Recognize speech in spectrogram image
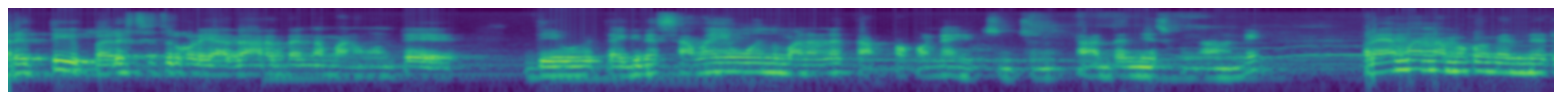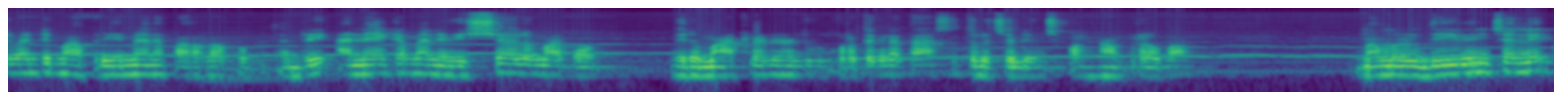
ప్రతి పరిస్థితులు కూడా యథార్థంగా మనం ఉంటే దేవుడు తగిన సమయం ముందు మనల్ని తప్పకుండా హెచ్చించును ప్రార్థన చేసుకుందామండి. ప్రేమ నమ్మకం కలిగినటువంటి మా ప్రియమైన పరలోకపు తండ్రి అనేకమైన విషయాలు మాతో మీరు మాట్లాడినందుకు కృతజ్ఞతాస్థుతులు చెల్లించుకుంటున్నాం ప్రభా. మమ్మల్ని దీవించండి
